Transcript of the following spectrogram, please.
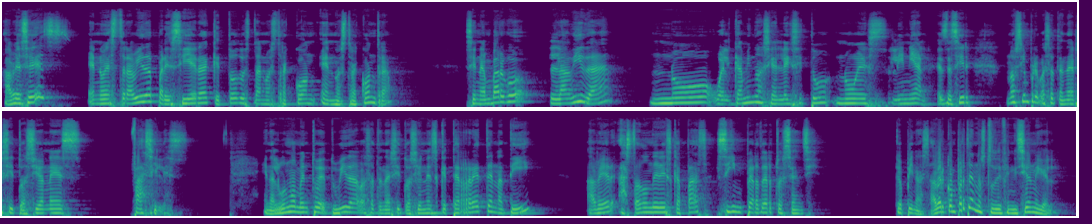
A veces en nuestra vida pareciera que todo está nuestra, en nuestra contra. Sin embargo, la vida no, o el camino hacia el éxito no es lineal. Es decir, no siempre vas a tener situaciones fáciles. En algún momento de tu vida vas a tener situaciones que te reten a ti a ver hasta dónde eres capaz sin perder tu esencia. ¿Qué opinas? A ver, compártenos tu definición, Miguel.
